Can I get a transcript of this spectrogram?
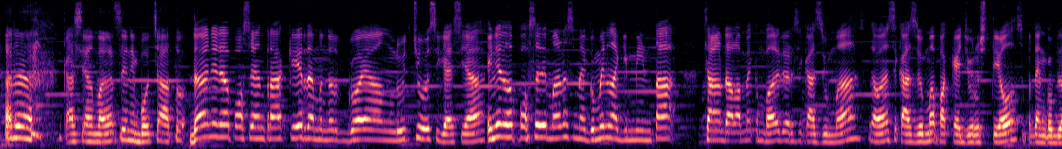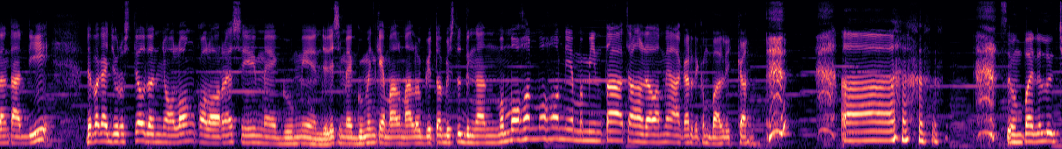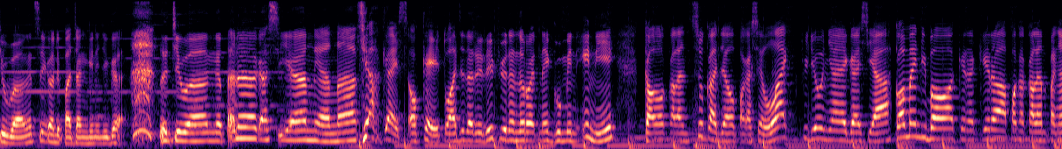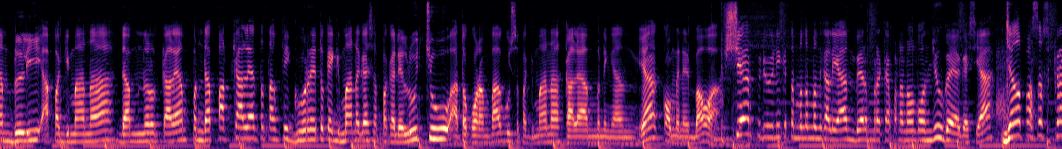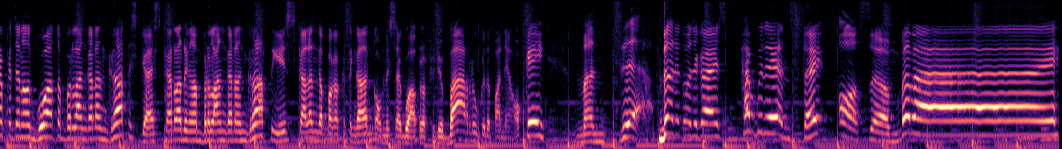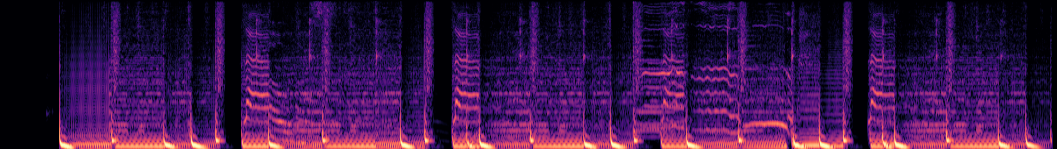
Ada kasihan banget sih ini bocah tuh. Dan ini adalah pose yang terakhir dan menurut gue yang lucu sih guys ya. Ini adalah pose di mana si Megumin lagi minta channel dalamnya kembali dari si Kazuma. Soalnya si Kazuma pakai jurus steel seperti yang gue bilang tadi. Dia pakai jurus steel dan nyolong kolornya si Megumin. Jadi si Megumin kayak malu-malu gitu habis itu dengan memohon-mohon ya meminta channel dalamnya agar dikembalikan. uh, Sumpah ini lucu banget sih kalau dipajang gini juga. Lucu banget. Ada kasihan nih anak. Ya guys. Oke itu aja dari review Nendoroid Negumin ini. Kalau kalian suka jangan lupa kasih like videonya ya guys ya. Komen di bawah kira-kira apakah kalian pengen beli apa gimana. Dan menurut kalian pendapat kalian tentang figurnya itu kayak gimana guys? Apakah dia lucu atau kurang bagus apa gimana? Kalian mendingan ya komen di bawah. Share video ini ke teman-teman kalian biar mereka pernah nonton juga ya guys ya. Jangan lupa subscribe ke channel gua atau berlangganan gratis guys Karena dengan berlangganan gratis Kalian gak bakal ketinggalan kalau misalnya gue upload video baru ke depannya Oke? Okay? Mantap Dan itu aja guys Have a good day and stay awesome Bye-bye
